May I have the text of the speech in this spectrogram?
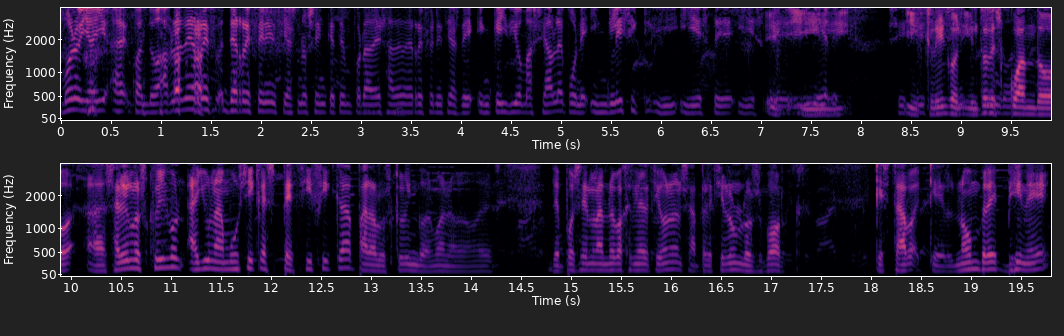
Bueno, y ahí, eh, cuando habla de, ref- de referencias, no sé en qué temporada es, habla de referencias de en qué idioma se habla, pone inglés y, y- y este... Y, este, y, y- Klingon. y entonces Klingon. cuando ah, salen los Klingon hay una música específica para los Klingon. Bueno, es- después en la nueva generación aparecieron los Borg, que estaba que el nombre viene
